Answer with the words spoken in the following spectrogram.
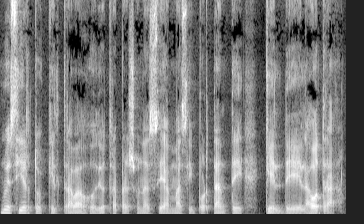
No es cierto que el trabajo de otra persona sea más importante que el de la otra.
